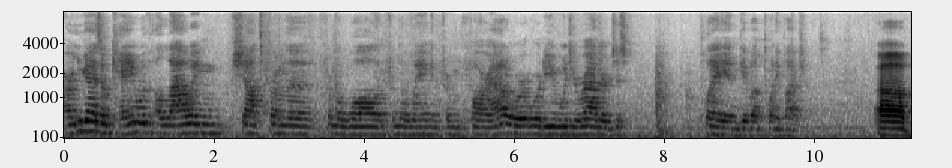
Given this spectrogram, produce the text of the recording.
are you guys okay with allowing shots from the from the wall and from the wing and from far out, or, or do you would you rather just play and give up 25 shots? Uh,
